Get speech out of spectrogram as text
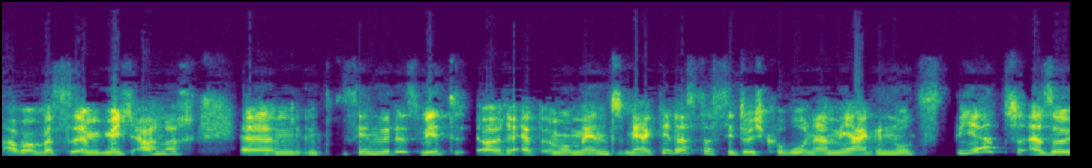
Aber was äh, mich auch noch ähm, interessieren würde, es wird eure App im Moment, merkt ihr das, dass sie durch Corona mehr genutzt wird? Also,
